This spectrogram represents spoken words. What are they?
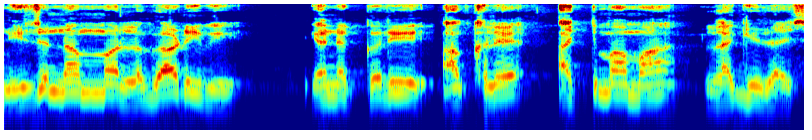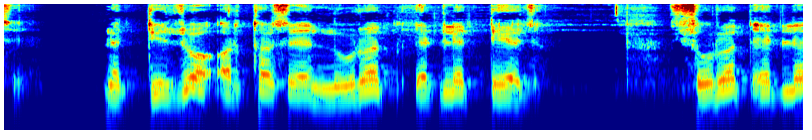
નિજ નામમાં લગાડીવી એને કરી આખરે આત્મામાં લાગી જાય છે. ને ત્રીજો અર્થ છે નુરત એટલે તેજ. સુરત એટલે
